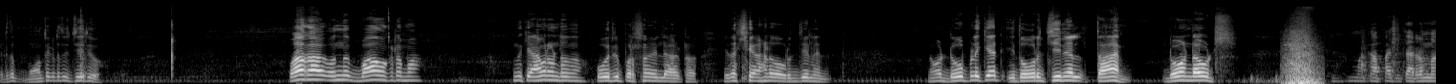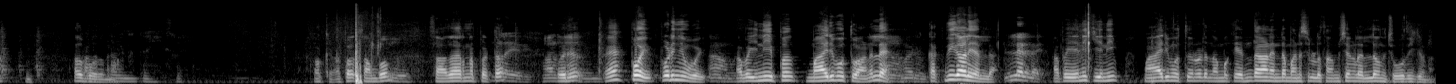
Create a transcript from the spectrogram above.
എടുത്ത് മോത്തേക്കെടുത്ത് ഉച്ചേരുമോ വാ ഒന്ന് വാ നോക്കട്ടമ്മ ഒന്ന് ക്യാമറ ഉണ്ടെന്നോ ഒരു പ്രശ്നമില്ല കേട്ടോ. ഇതൊക്കെയാണ് ഒറിജിനൽ നോ ഡ്യൂപ്ലിക്കേറ്റ് ഇത് ഒറിജിനൽ താൻ. ഡോണ്ട് ഔട്ട് അത് പോകുന്നു ഓക്കെ അപ്പോൾ സംഭവം സാധാരണപ്പെട്ട ഒരു ഏഹ് പോയി പൊടിഞ്ഞു പോയി. അപ്പോൾ ഇനിയിപ്പോൾ മാരിമുത്തുവാണ് അല്ലേ? കഗ്നികാളിയല്ല അപ്പോൾ എനിക്ക് ഇനി മാരിമുത്തുവിനോട് നമുക്ക് എന്താണ് എന്റെ മനസ്സിലുള്ള സംശയങ്ങളെല്ലാം ഒന്ന് ചോദിക്കണം.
